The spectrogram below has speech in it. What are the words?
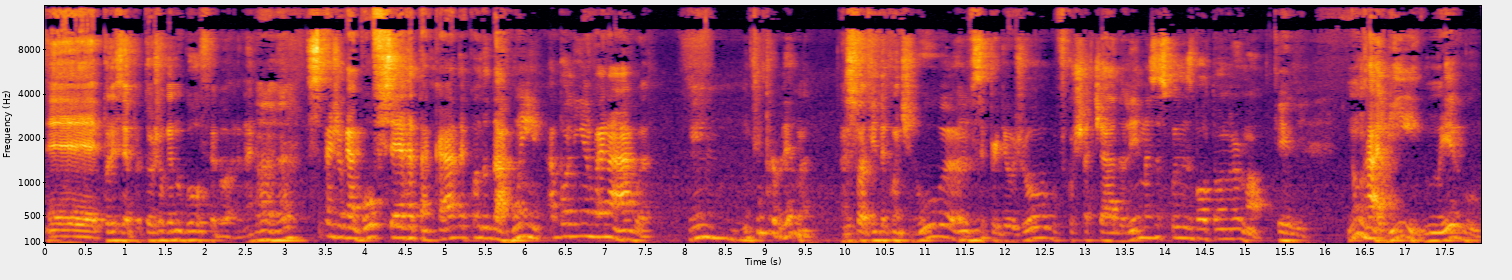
É, por exemplo, eu estou jogando golfe agora, né? Uhum. Você vai jogar golfe, você erra tacada, quando dá ruim, a bolinha vai na água. Hum, não tem problema. A sua vida continua, uhum. você perdeu o jogo, ficou chateado ali, mas as coisas voltam ao normal. Entendi. Num rally, um erro,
